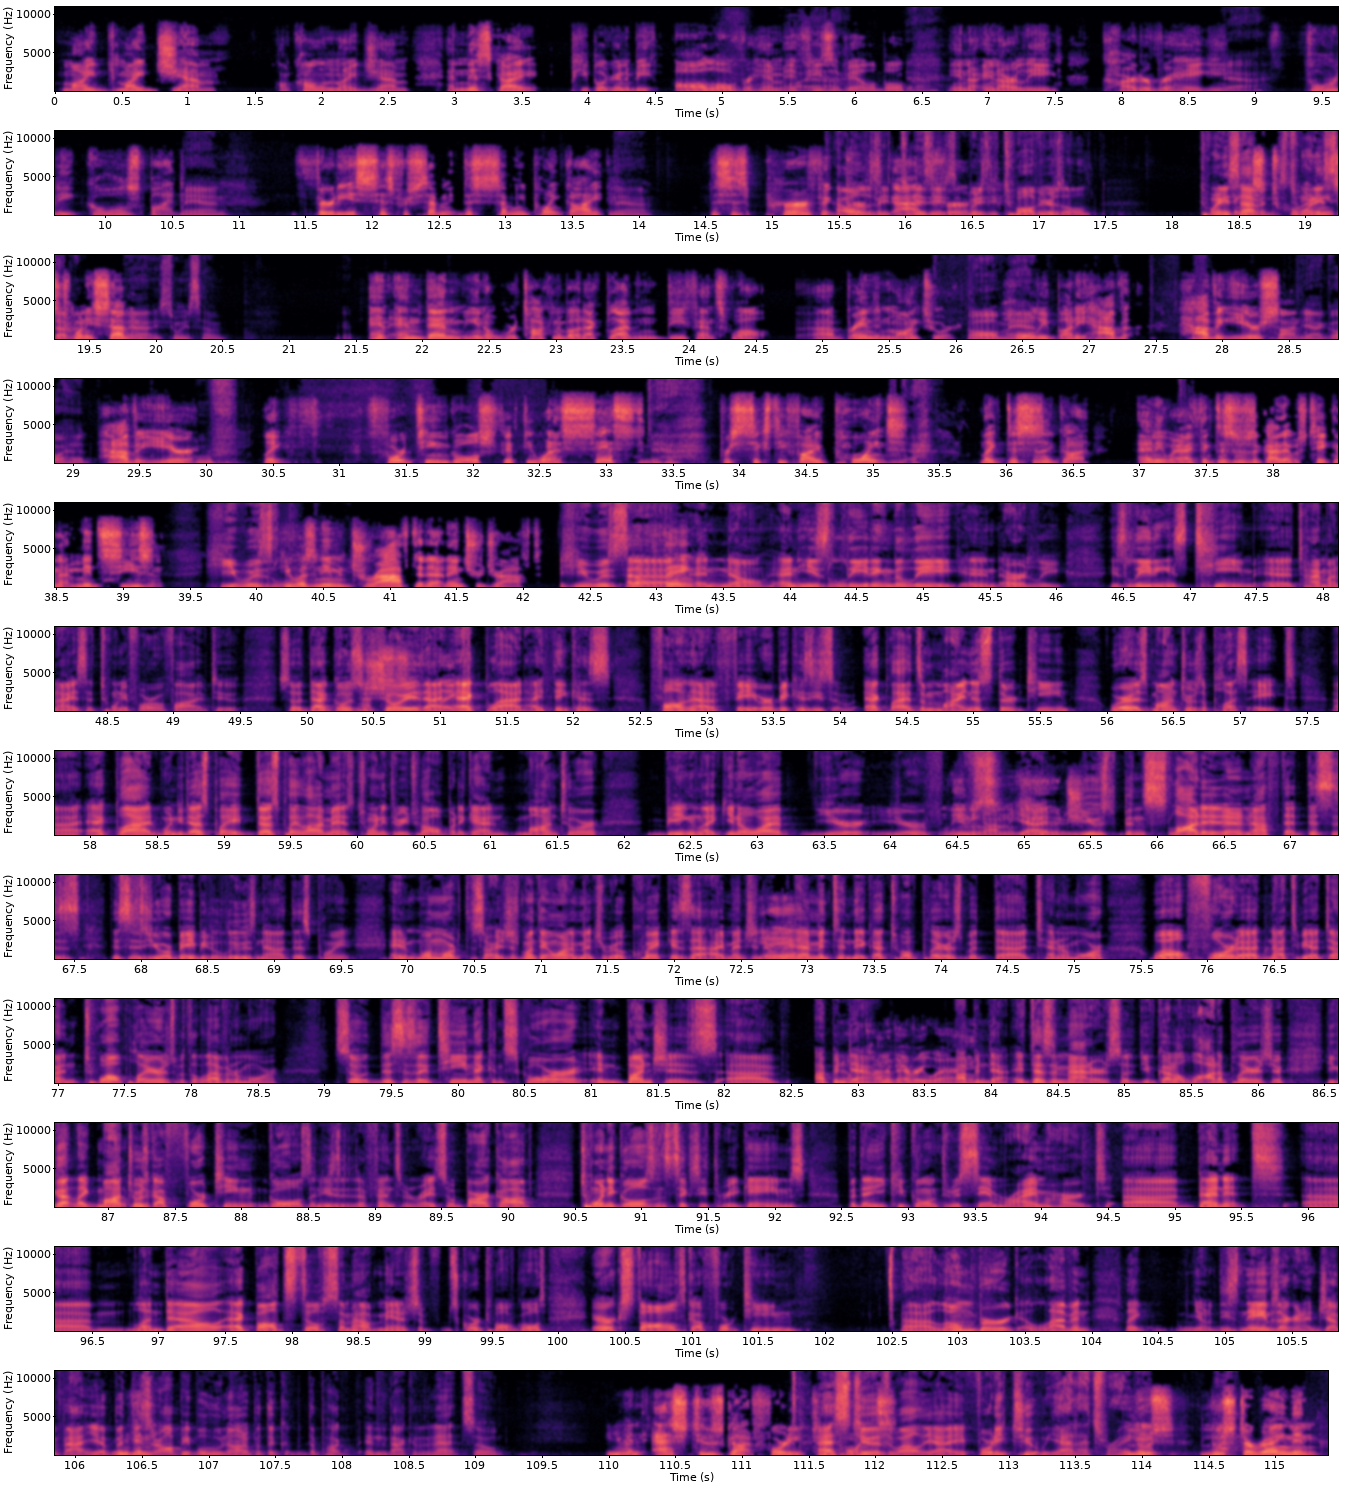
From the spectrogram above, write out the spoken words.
my my gem. I'll call him my gem. And this guy, people are going to be all over him Oh, if he's available Yeah. in our- in our league. Carter Verhaeghe, Yeah, 40 goals, bud. man. 30 assists for 70. This is a 70 point guy. Yeah. This is perfect. How old is he? ad Is he for what is he? Twelve years old? Twenty-seven. tw- he's 27. 27. Yeah, he's twenty-seven. and and then you know we're talking about Ekblad in defense. Well, uh, Brandon Montour, Oh man. holy buddy, have have a year, son. Yeah, go ahead. Have a year. Oof. Like 14 goals, 51 assists Yeah. for 65 points. Yeah. Like this is a guy. Anyway, I think this was a guy that was taken at mid-season. He was. He wasn't even drafted at entry draft. He was. I don't uh, think. And no, and he's leading the league in or league. He's leading his team uh, time on ice at twenty four oh five too. So that goes to That's show you that like- Ekblad I think has fallen out of favor because he's Ekblad's a minus thirteen, whereas Montour's a plus eight. Uh, Ekblad when he does play does play a lot of minutes 23-12, but again Montour being like you know what you're you're Leaning on the yeah huge. you've been slotted in enough that this is this is your baby to lose now at this point. And one more, sorry, just one thing I want to mention real quick is that I mentioned Yeah, it with yeah. Edmonton. They got 12 players with uh, 10 or more. Well, Florida, not to be outdone, 12 players with 11 or more. So this is a team that can score in bunches, uh, up and You know, down kind of everywhere. up eh? and down. It doesn't matter. So you've got a lot of players here. You got like Montour's got 14 goals and he's a defenseman, right? So Barkov 20 goals in 63 games. But then you keep going through Sam Reinhart, uh, Bennett, um, Lundell, Ekblad still somehow managed to score 12 goals. Eric Staal's got 14. Uh, Lomberg, 11. Like, you know, these names are going to jump at you, but these are all people who know how to put the, the puck in the back of the net. So Even S2's got 42 S2 points. as well. Yeah. eh? 42. Yeah, that's right. eh? Lus- Lusterainen.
